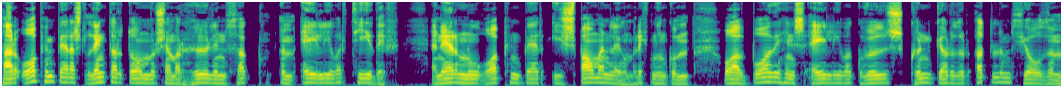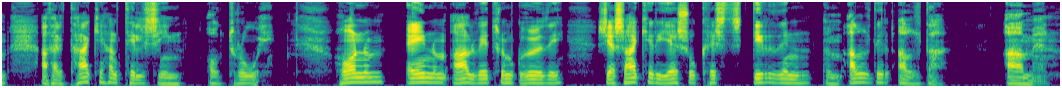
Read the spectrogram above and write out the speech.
Þar opimberast lengdardómur sem var hulinn þögn um eilívar tíðir, en er nú opimber í spámanlegum rittningum og að bóði hins eilífa Guðs kunngjörður öllum þjóðum að þær taki hann til sín og trúi. Honum, einum alvitrum Guði, sé sakir Jésu Krist styrðin um aldir alda. Amen.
